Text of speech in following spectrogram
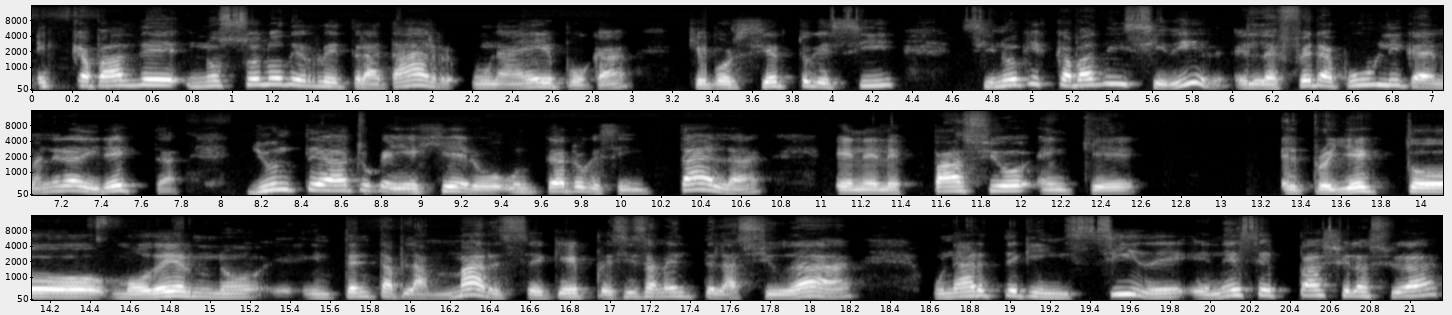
es capaz de no solo de retratar una época, que por cierto que sí, sino que es capaz de incidir en la esfera pública de manera directa. Y un teatro callejero, un teatro que se instala en el espacio en que el proyecto moderno intenta plasmarse, que es precisamente la ciudad, un arte que incide en ese espacio de la ciudad,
